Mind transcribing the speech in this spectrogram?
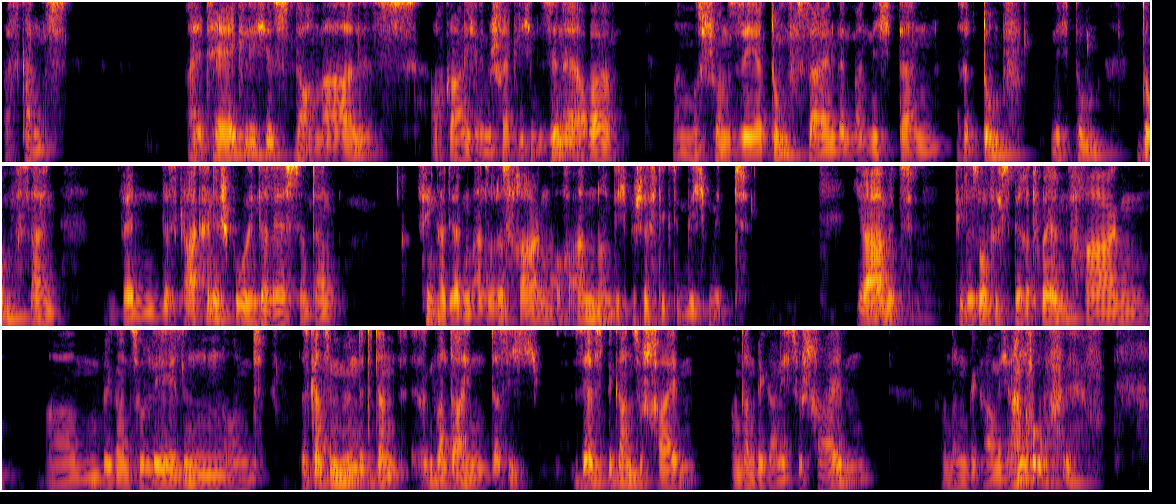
was ganz Alltägliches, Normales, auch gar nicht in einem schrecklichen Sinne, aber man muss schon sehr dumpf sein, wenn man nicht dann, also dumpf, nicht dumm, dumpf sein, wenn das gar keine Spur hinterlässt und dann fing halt irgendwann so das Fragen auch an und ich beschäftigte mich mit, ja, mit philosophisch-spirituellen Fragen, ähm, begann zu lesen und das Ganze mündete dann irgendwann dahin, dass ich selbst begann zu schreiben und dann begann ich zu schreiben und dann bekam ich Anrufe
